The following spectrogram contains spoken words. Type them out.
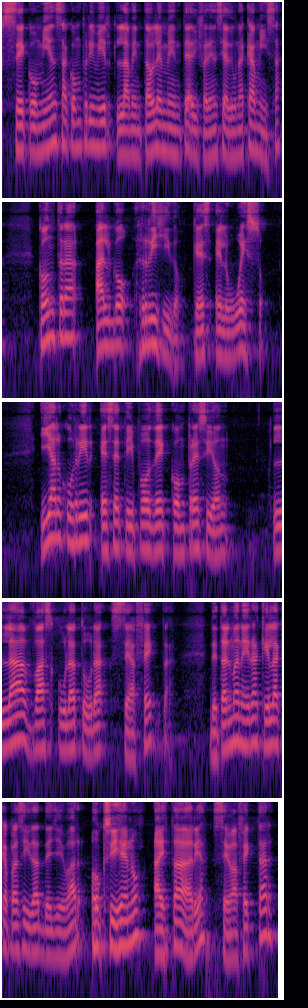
se comienza a comprimir lamentablemente, a diferencia de una camisa, contra algo rígido, que es el hueso. Y al ocurrir ese tipo de compresión, la vasculatura se afecta. De tal manera que la capacidad de llevar oxígeno a esta área se va a afectar.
